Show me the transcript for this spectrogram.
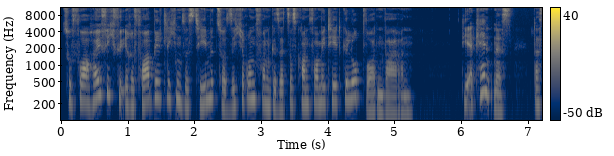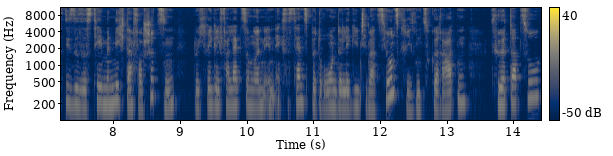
zuvor häufig für ihre vorbildlichen Systeme zur Sicherung von Gesetzeskonformität gelobt worden waren. Die Erkenntnis, dass diese Systeme nicht davor schützen, durch Regelverletzungen in existenzbedrohende Legitimationskrisen zu geraten, führt dazu,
